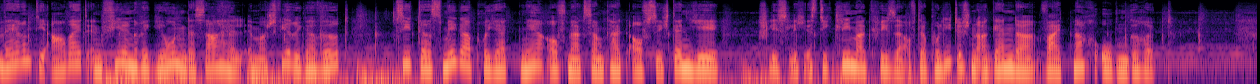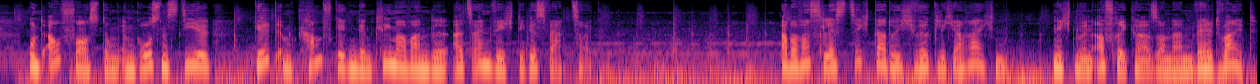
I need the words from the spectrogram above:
Während die Arbeit in vielen Regionen des Sahel immer schwieriger wird, zieht das Megaprojekt mehr Aufmerksamkeit auf sich denn je. Schließlich ist die Klimakrise auf der politischen Agenda weit nach oben gerückt. Und Aufforstung im großen Stil gilt im Kampf gegen den Klimawandel als ein wichtiges Werkzeug. Aber was lässt sich dadurch wirklich erreichen? Nicht nur in Afrika, sondern weltweit.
